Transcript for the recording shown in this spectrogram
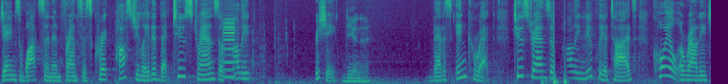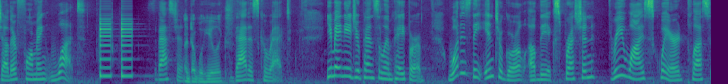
James Watson and Francis Crick postulated that two strands of poly. Rishi. DNA. That is incorrect. Two strands of polynucleotides coil around each other, forming what? Sebastian. A double helix. That is correct. You may need your pencil and paper. What is the integral of the expression 3y squared plus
